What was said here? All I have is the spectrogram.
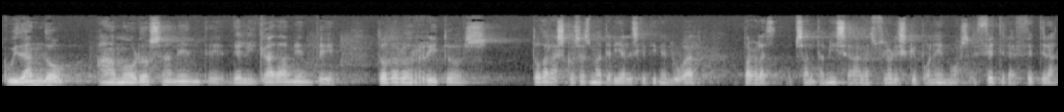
cuidando amorosamente, delicadamente, todos los ritos, todas las cosas materiales que tienen lugar para la Santa Misa, las flores que ponemos, etcétera, etcétera.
